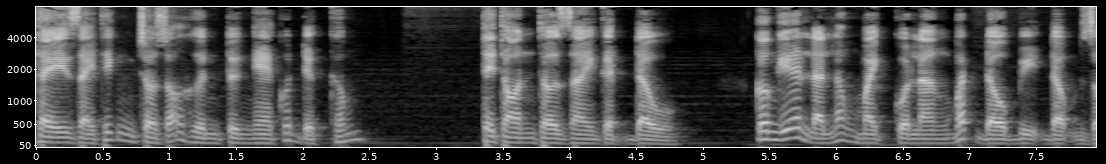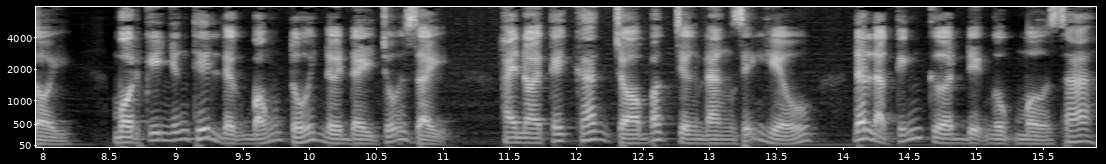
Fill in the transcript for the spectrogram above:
Thầy giải thích cho rõ hơn tôi nghe có được không? Thầy thòn thở dài gật đầu. Có nghĩa là long mạch của làng bắt đầu bị động rồi. Một khi những thế lực bóng tối nơi đầy trỗi dậy, hay nói cách khác cho bác trường làng dễ hiểu, đó là cánh cửa địa ngục mở ra.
